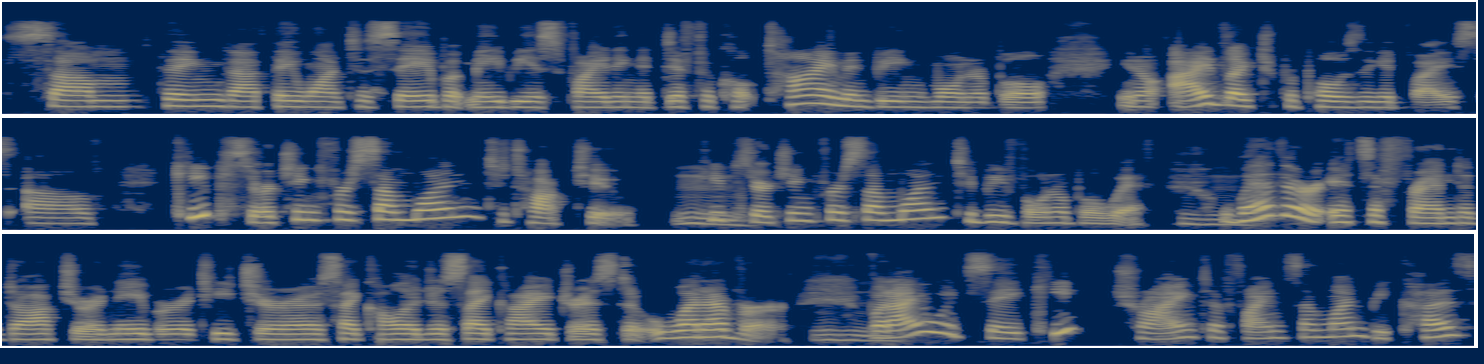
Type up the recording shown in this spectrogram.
something that they want to say, but maybe is finding a difficult time in being vulnerable, you know, I'd like to propose the advice of keep searching for someone to talk to. Mm. Keep searching for someone to be vulnerable with, mm-hmm. whether it's a friend, a doctor, a neighbor, a teacher, a psychologist, psychiatrist, whatever. Mm-hmm. But I would say keep trying to find someone because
